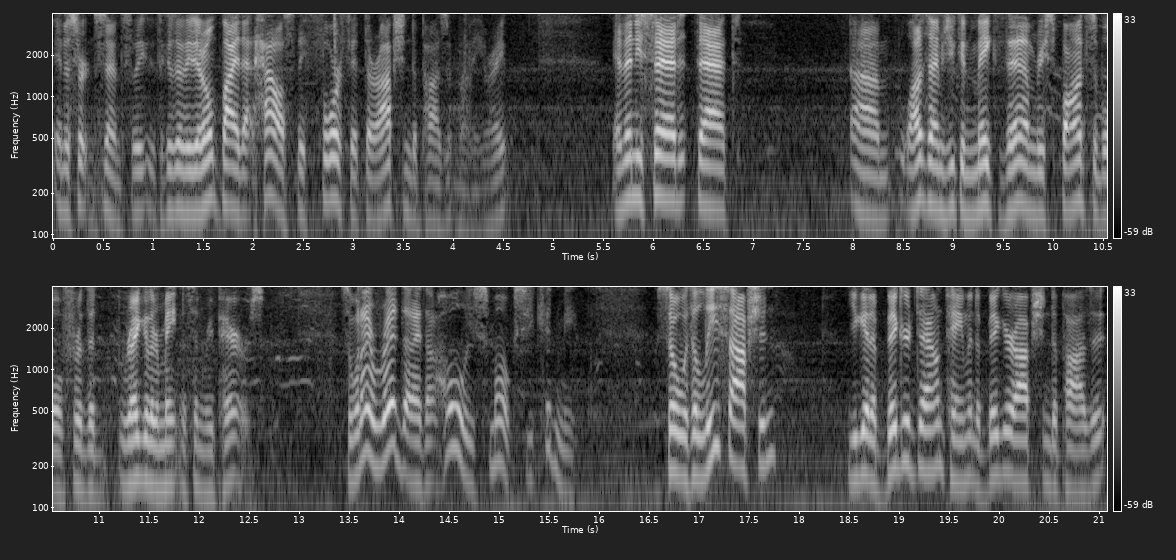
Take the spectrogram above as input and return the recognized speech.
In a certain sense, they, because if they don't buy that house, they forfeit their option deposit money, right? And then he said that um, a lot of times you can make them responsible for the regular maintenance and repairs. So when I read that, I thought, holy smokes, you kidding me? So with a lease option, you get a bigger down payment, a bigger option deposit.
